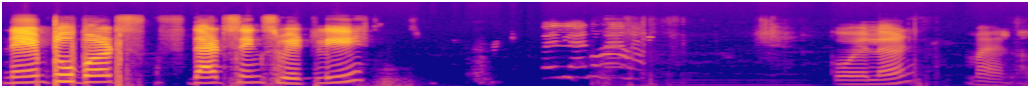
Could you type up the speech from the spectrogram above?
Name two birds that sing sweetly. And Mayna.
